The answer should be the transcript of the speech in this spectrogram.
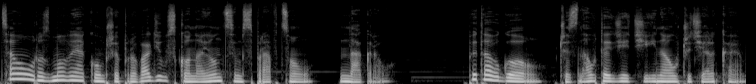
Całą rozmowę, jaką przeprowadził z konającym sprawcą, nagrał. Pytał go, czy znał te dzieci i nauczycielkę.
